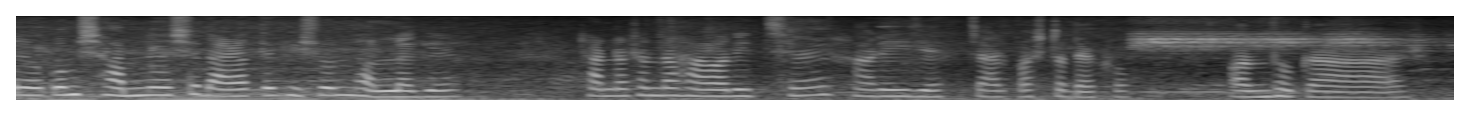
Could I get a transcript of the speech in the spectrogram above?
এরকম সামনে এসে দাঁড়াতে ভীষণ ভালো লাগে। ঠান্ডা ঠান্ডা হাওয়া দিচ্ছে, আর এই যে চারপাশটা দেখো, অন্ধকার।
